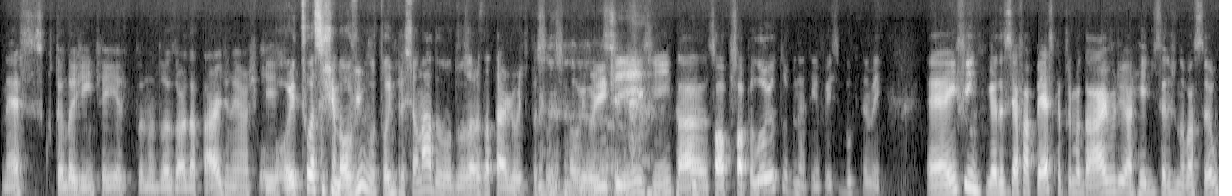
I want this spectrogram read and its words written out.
né, escutando a gente aí, escutando duas horas da tarde, né? Acho que. Oito assistindo ao vivo, tô impressionado, duas horas da tarde, oito pessoas assistindo ao vivo, gente. Sim, sim, tá. Só, só pelo YouTube, né? Tem o Facebook também. É, enfim, agradecer a FAPESC, a turma da Árvore, a Rede de Centro de Inovação,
